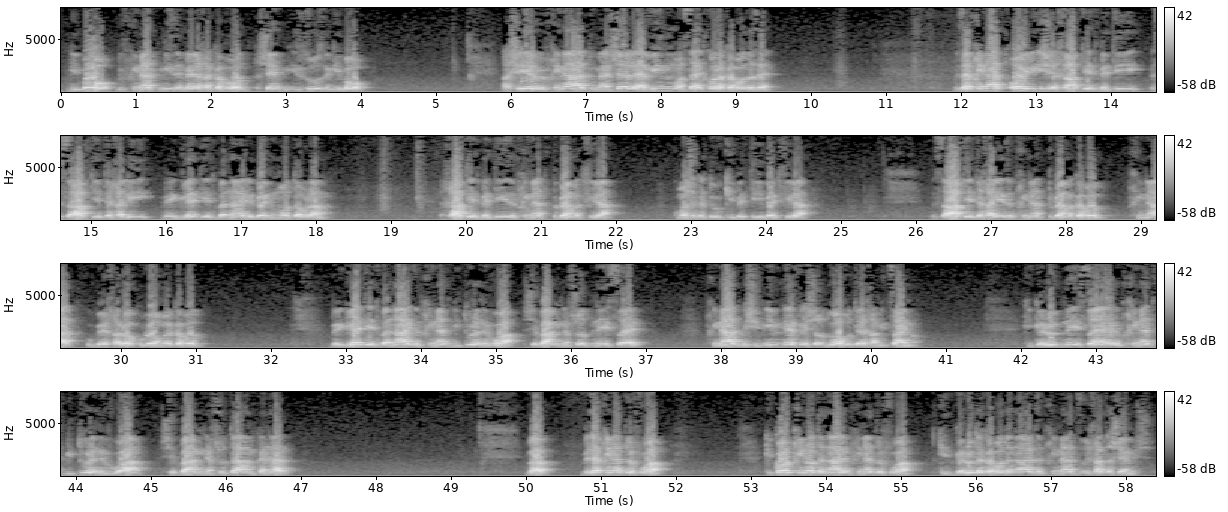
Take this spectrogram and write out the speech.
גיבור, בבחינת מי זה מלך הכבוד, השם עזוז וגיבור. עשיר בבחינת ומאשר להבין הוא עשה את כל הכבוד הזה. וזה בחינת אוי לי שהחרבתי את ביתי ושרפתי את היכלי והגליתי את בניי לבין אומות העולם. החרבתי את ביתי זה בחינת פגם בתפילה, כמו שכתוב כי ביתי בית תפילה. ושרפתי את היכלי זה בחינת פגם הכבוד, בחינת ובהיכלו כולו אומר כבוד. והגליתי את בניי זה בחינת ביטול הנבואה, שבאה מנפשות בני ישראל. בחינת בשבעים נפש ירדו אבותיך מצרימה. כי גלות בני ישראל בחינת ביטול הנבואה, שבאה מנפשותם כנ"ל. ו. וזה בחינת רפואה. כי כל בחינות הנ"ל הן בחינת רפואה, כי התגלות הכבוד הנ"ל זה בחינת זריחת השמש,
